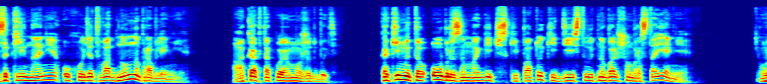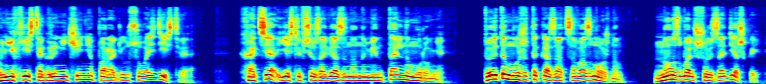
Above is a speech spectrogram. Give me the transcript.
Заклинания уходят в одном направлении. А как такое может быть? Каким-то образом магические потоки действуют на большом расстоянии. У них есть ограничения по радиусу воздействия. Хотя, если все завязано на ментальном уровне, то это может оказаться возможным, но с большой задержкой.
